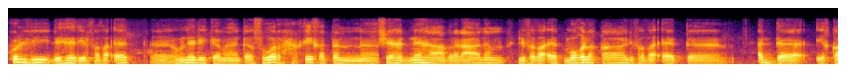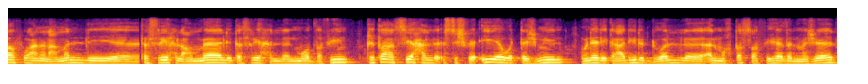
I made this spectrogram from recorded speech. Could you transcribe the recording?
كلي لهذه الفضاءات. آه، هنالك معناتها صور حقيقة شاهدناها عبر العالم لفضاءات مغلقة لفضاءات آه، أدى إيقافه عن العمل لتسريح العمال لتسريح الموظفين قطاع السياحة الاستشفائية والتجميل. هنالك عديد الدول المختصة في هذا المجال.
